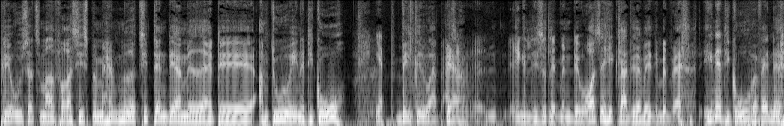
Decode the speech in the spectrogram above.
bliver udsat så meget for racisme, men han møder tit den der med, at øh, du er jo en af de gode. Yep. Hvilket jo er altså, øh, ikke lige så slemt, men det er jo også helt klart det der med, jamen, altså, en af de gode, hvad fanden? øh?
